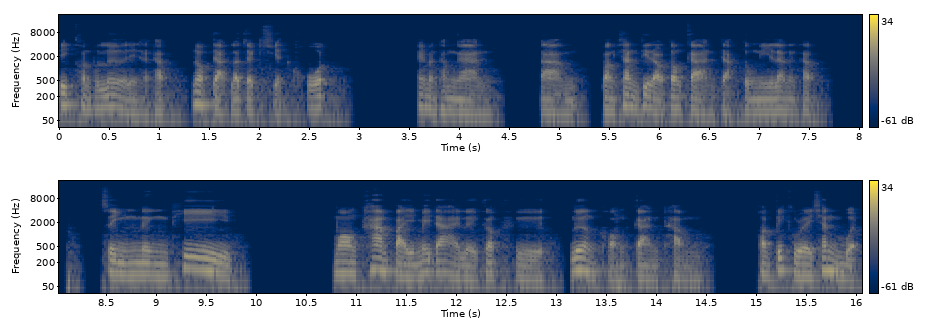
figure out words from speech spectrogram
Big Controller เนี่ยนะครับ นอกจากเราจะเขียนโค้ดให้มันทำงานตาม ฟังก์ชันที่เราต้องการจากตรงนี้แล้วนะครับ สิ่งหนึ่งที่มองข้ามไปไม่ได้เลยก็คือเรื่องของการทำ configuration word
